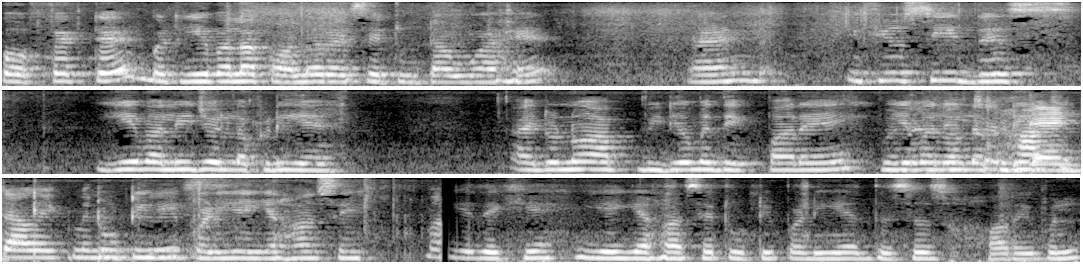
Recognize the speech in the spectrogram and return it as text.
परफेक्ट है बट ये वाला कॉर्नर ऐसे टूटा हुआ है। And if you see this ये वाली जो लकड़ी है आई डोंट नो आप वीडियो में देख पा रहे हैं। ये वाली लकड़ी टूटी हुई पड़ी है यहाँ से। ये देखिए ये यहाँ से टूटी पड़ी है। दिस इज़ हॉरेबल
